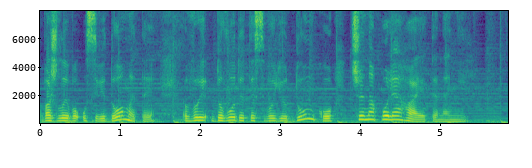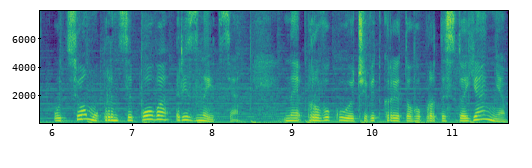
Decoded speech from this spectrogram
Важливо усвідомити, ви доводите свою думку чи наполягаєте на ній. У цьому принципова різниця. Не провокуючи відкритого протистояння,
